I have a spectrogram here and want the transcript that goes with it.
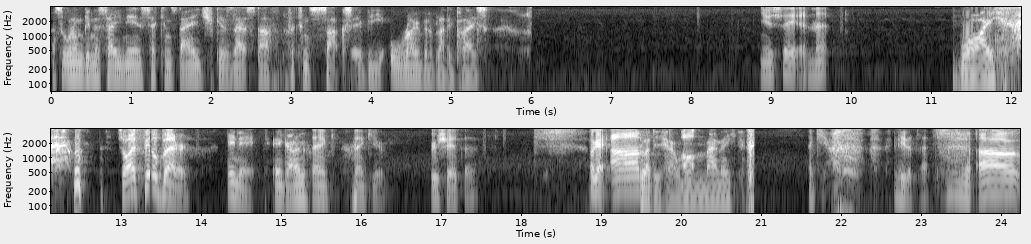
That's all I'm going to say near the second stage, because that stuff freaking sucks. It'd be all over the bloody place. You say it. Why? So I feel better. In it. There you go. Thank, thank you. Appreciate that. Okay. Um. Bloody hell, oh. Manny. Thank you. I needed that. Uh,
